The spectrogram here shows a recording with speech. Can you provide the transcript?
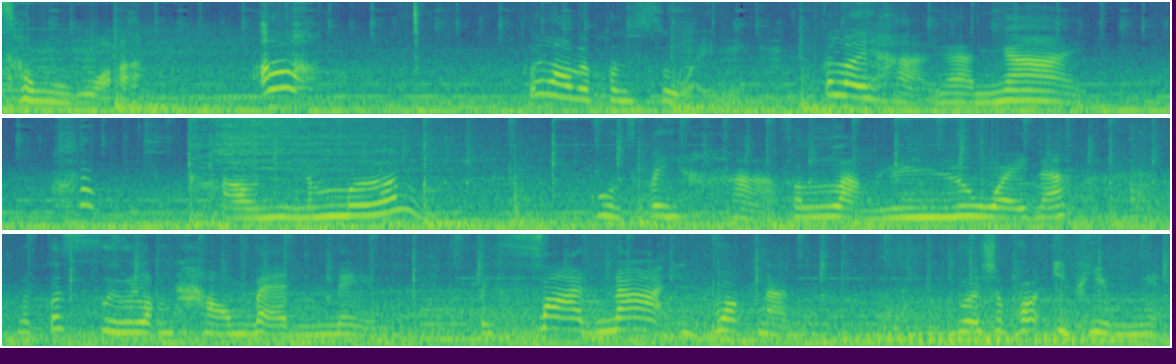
ง่ายจังวะอ้าวก็เราเป็นคนสวยนี่ก็เลยหางานง่ายคราวนี้น้ำมึงกูจะไปหาฝรั่งรวยๆนะ แล้วก็ซื้อรองเท้าแบรนด์เนม ไปฟาดหน้าอีพวกนั้น โดยเฉพาะอีพิมพ์เนี่ย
